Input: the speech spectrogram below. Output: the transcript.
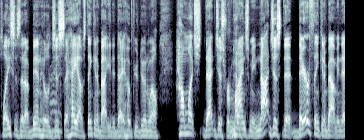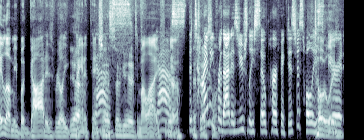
places that I've been, who'll just say, "Hey, I was thinking about you today. Hope you're doing well." How much that just reminds me, not just that they're thinking about me, and they love me, but God is really Yeah. paying attention Yes. So to my life. you know? The That's timing excellent. for that is usually so perfect. It's just Holy Totally. Spirit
